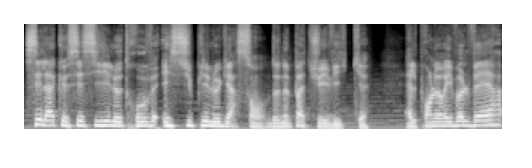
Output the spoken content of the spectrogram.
C'est là que Cecily le trouve et supplie le garçon de ne pas tuer Vic. Elle prend le revolver,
